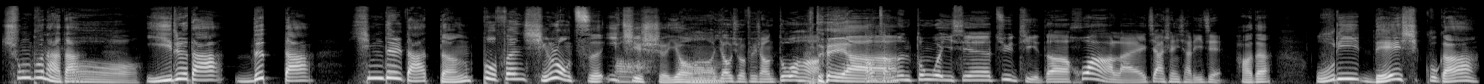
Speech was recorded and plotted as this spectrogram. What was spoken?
충분하다, 哦， 이르다, 늦다, 힘들다 等部分形容词一起使用。哦，要求非常多哈。对呀、然后咱们通过一些具体的话来加深一下理解。好的. 우리 네 식구가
